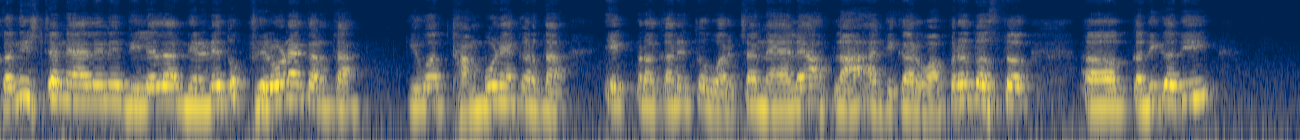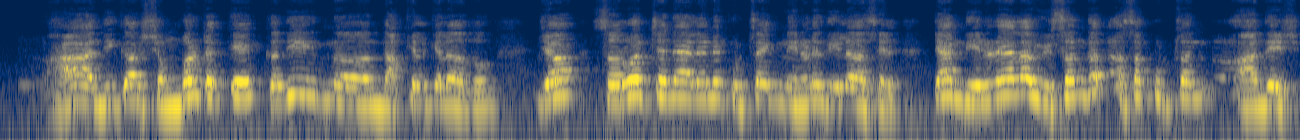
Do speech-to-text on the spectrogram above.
कनिष्ठ न्यायालयाने दिलेला निर्णय तो फिरवण्याकरता किंवा थांबवण्याकरता एक प्रकारे तो वरच्या न्यायालय आपला हा अधिकार वापरत असतं. कधी कधी हा अधिकार शंभर टक्के कधी दाखल केला जातो? ज्या सर्वोच्च न्यायालयाने कुठचा एक निर्णय दिला असेल त्या निर्णयाला विसंगत असा कुठचा आदेश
